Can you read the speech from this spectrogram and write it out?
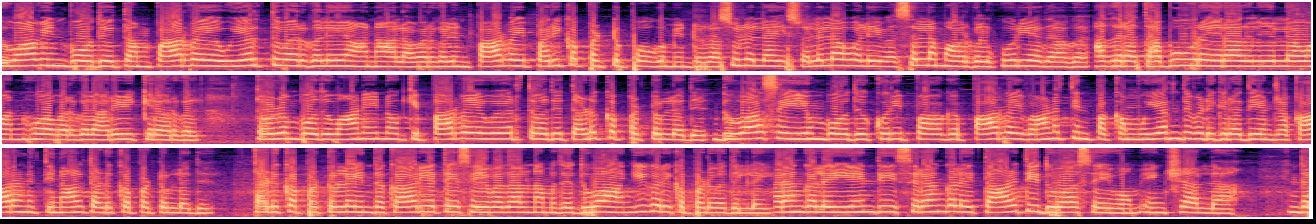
துவாவின் போது தம் பார்வையை உயர்த்துவர்களே ஆனால் அவர்களின் பார்வை பறிக்கப்பட்டு போகும் என்று ரசூலுல்லாய் ஸல்லல்லாஹு அலைஹி வசல்லம் அவர்கள் கூறியதாக அதரத் அபூ அன்ஹு அவர்கள் அறிவிக்கிறார்கள். தொழும்போது வானை நோக்கி பார்வையை உயர்த்துவது தடுக்கப்பட்டுள்ளது. துவா செய்யும் போது குறிப்பாக பார்வை வானத்தின் பக்கம் உயர்ந்து விடுகிறது என்ற காரணத்தினால் தடுக்கப்பட்டுள்ளது. தடுக்கப்பட்டுள்ள இந்த காரியத்தை செய்வதால் நமது துவா அங்கீகரிக்கப்படுவதில்லை. கரங்களை ஏந்தி சிரங்களை தாழ்த்தி துவா செய்வோம் இன்ஷா அல்லாஹ் இந்த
